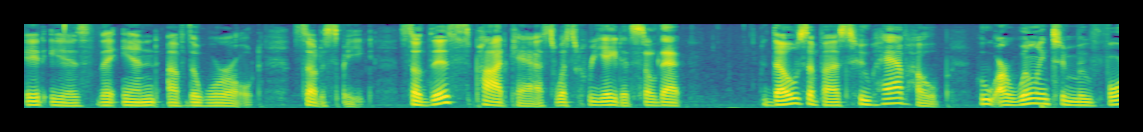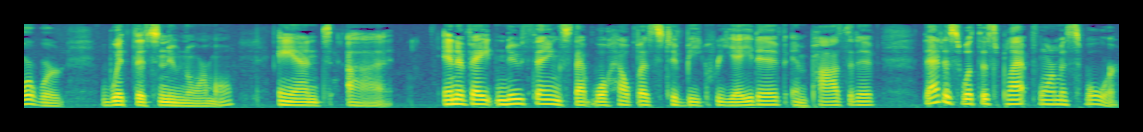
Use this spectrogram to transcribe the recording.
it is the end of the world, so to speak. So, this podcast was created so that those of us who have hope, who are willing to move forward with this new normal and uh, innovate new things that will help us to be creative and positive that is what this platform is for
